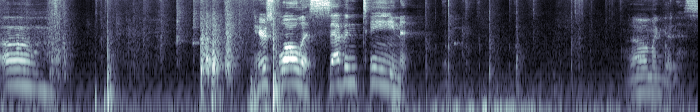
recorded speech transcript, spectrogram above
Oh. Here's flawless 17. Oh my goodness.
